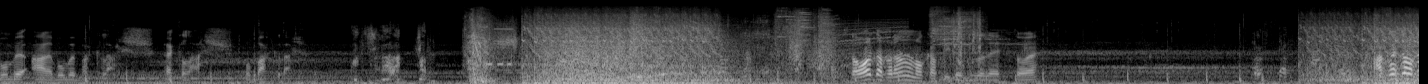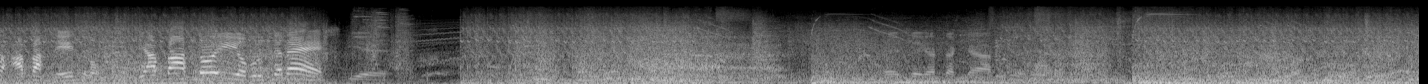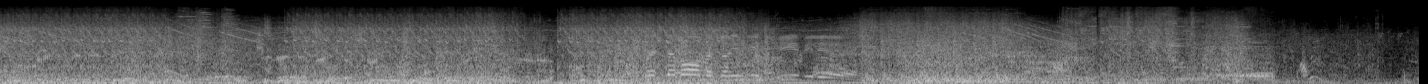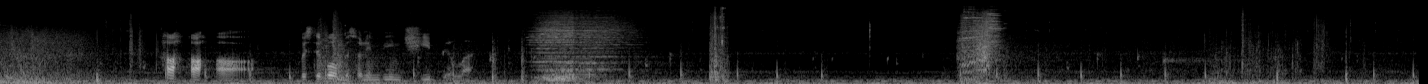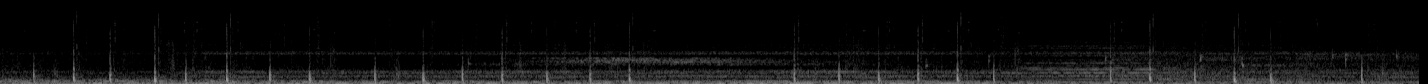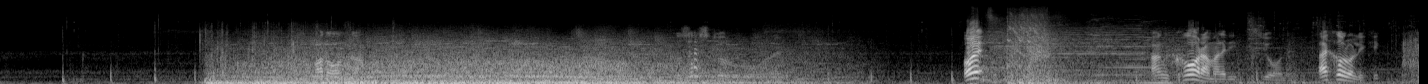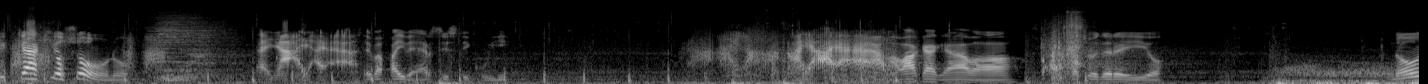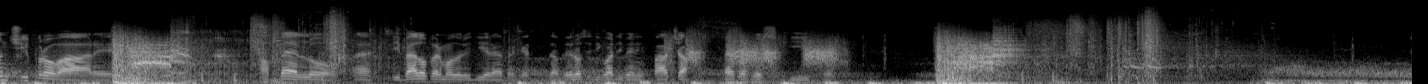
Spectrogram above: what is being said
Bombe. Ah, le bombe backlash. Backlash. O backlash. Stavolta però non ho capito cosa ha detto, eh. Ma questo lo abbattetelo! Vi abbatto io, brutte bestie! Eh sì, grazie a cazzo. Bombe sono invincibili! Ah ah ah. Queste bombe sono invincibili. Oh! Ancora maledizione. Eccolo lì. Che, che cacchio sono? Eh, ya, ya, ya. Sembra fai i versi sti qui. Ya, ya, Ma va cagava. Lo faccio vedere io. Non ci provare. Ma bello, eh, sì, bello per modo di dire, perché davvero se ti guardi bene in faccia è proprio schifo.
